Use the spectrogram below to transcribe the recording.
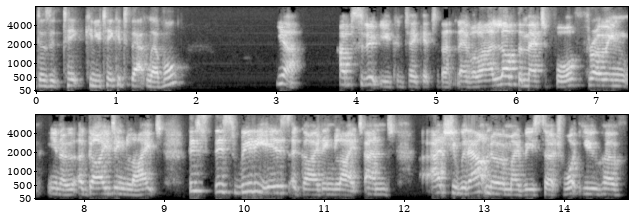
does it take, can you take it to that level? Yeah, absolutely you can take it to that level i love the metaphor throwing you know a guiding light this this really is a guiding light and actually without knowing my research what you have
